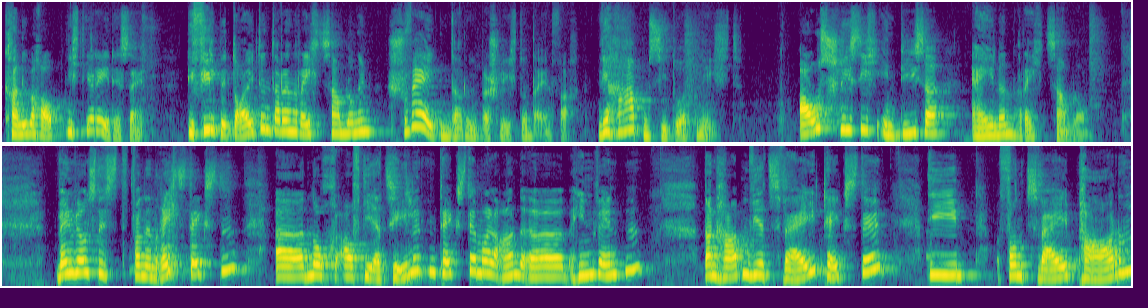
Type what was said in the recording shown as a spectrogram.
kann überhaupt nicht die Rede sein. Die viel bedeutenderen Rechtssammlungen schweigen darüber schlicht und einfach. Wir haben sie dort nicht. Ausschließlich in dieser einen Rechtssammlung. Wenn wir uns jetzt von den Rechtstexten äh, noch auf die erzählenden Texte mal an, äh, hinwenden, dann haben wir zwei Texte, die von zwei Paaren,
